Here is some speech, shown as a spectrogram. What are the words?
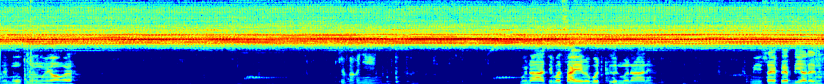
ในมุกหนึ่งพี่น้องเอ้ย เก็บผักกระเนียง มือหนาจิมาใส่ไปเบิดคืนมือหนาเนี่ยมีใส่แป๊บเดียวได้นี่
